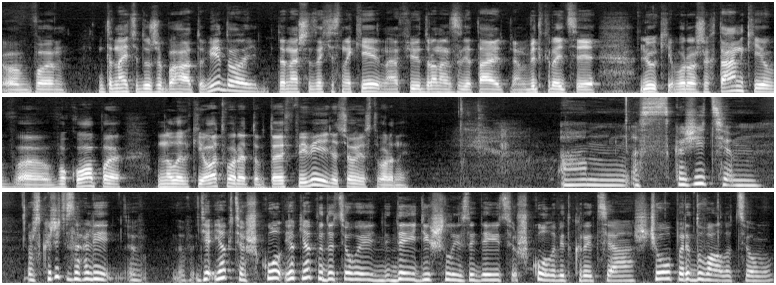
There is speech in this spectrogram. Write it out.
в інтернеті дуже багато відео, де наші захисники на FPV-дронах залітають прям відкриті люки ворожих танків, е, в окопи, в невеликі отвори. Тобто FPV для цього і створений. А, скажіть, розкажіть взагалі, е, як ця школа, як, як ви до цього ідеї дійшли з ідеєю школи відкриття? Що передувало цьому?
